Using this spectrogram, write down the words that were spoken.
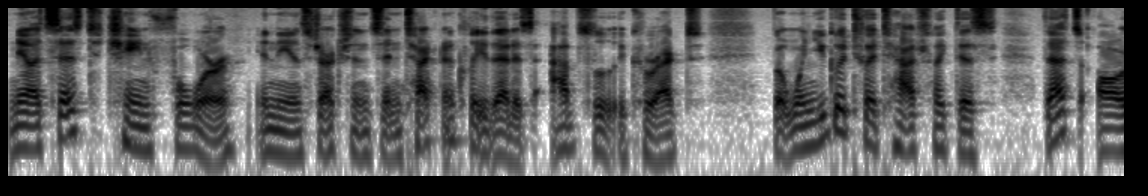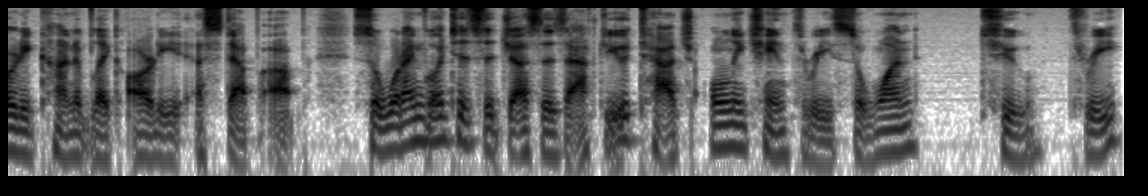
Now it says to chain four in the instructions and technically that is absolutely correct but when you go to attach like this that's already kind of like already a step up. So what I'm going to suggest is after you attach only chain three. So one, two, three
